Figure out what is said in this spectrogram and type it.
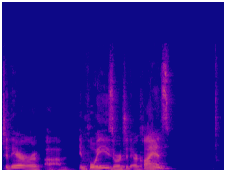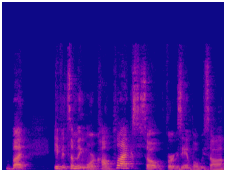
to their um, employees or to their clients. But if it's something more complex, so for example, we saw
